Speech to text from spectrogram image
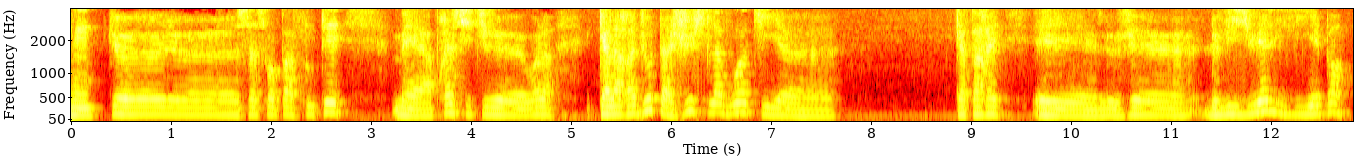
hum. que euh, ça soit pas flouté. Mais après, si tu euh, voilà, qu'à la radio, tu as juste la voix qui euh, qui apparaît et le le visuel, il y est pas.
